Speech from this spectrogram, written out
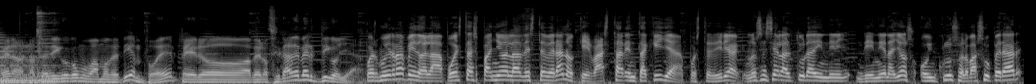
Bueno, no te digo cómo vamos de tiempo, ¿eh? Pero a velocidad de vértigo ya. Pues muy rápido, la apuesta española de este verano, que va a estar en taquilla, pues te diría, no sé si a la altura de, Indi- de Indiana Jones o incluso lo va a superar,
